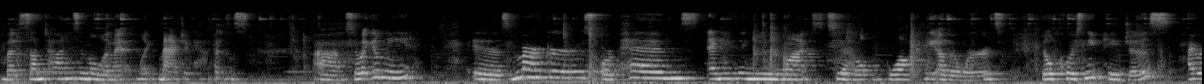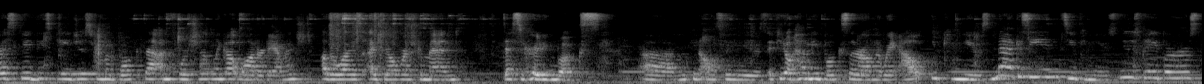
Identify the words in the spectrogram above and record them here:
but sometimes in the limit, like magic happens. Um, so what you'll need is markers or pens, anything you want to help block the other words. You'll of course need pages. I rescued these pages from a book that unfortunately got water damaged. Otherwise, I don't recommend desecrating books. Um, you can also use, if you don't have any books that are on their way out, you can use magazines, you can use newspapers,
